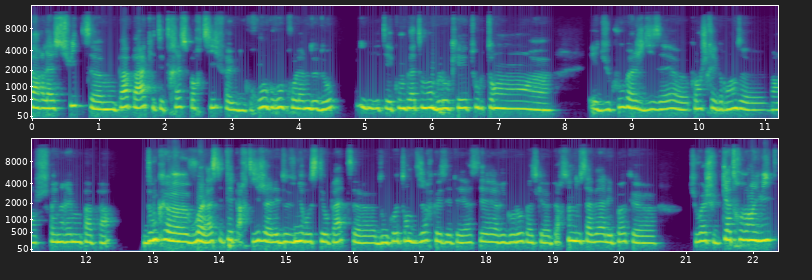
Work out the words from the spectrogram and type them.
Par la suite, euh, mon papa, qui était très sportif, a eu de gros, gros problèmes de dos. Il était complètement bloqué tout le temps. Euh, et du coup, bah, je disais, euh, quand je serai grande, ben, je soignerai mon papa. Donc voilà, c'était parti. J'allais devenir ostéopathe. donc autant dire que c'était assez rigolo parce que personne ne savait à l'époque tu vois, je suis de 88,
